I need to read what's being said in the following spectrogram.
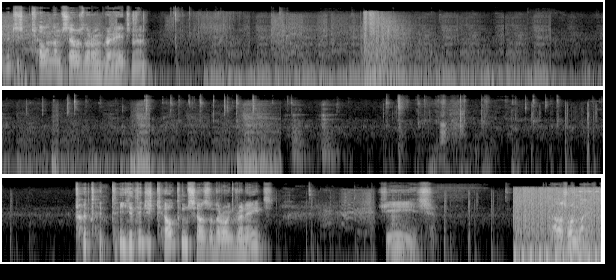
They're just killing themselves with their own grenades, man. They just killed themselves with their own grenades. Jeez. That was one life.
